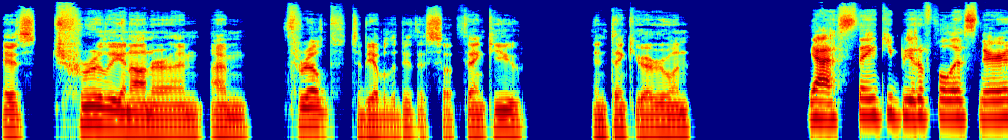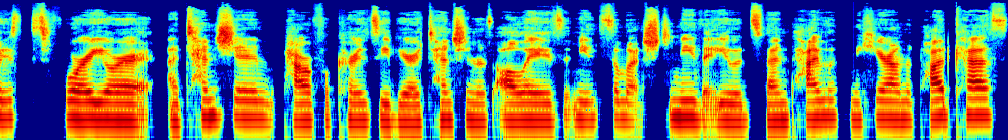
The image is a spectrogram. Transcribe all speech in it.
It's truly an honor. I'm I'm thrilled to be able to do this. So thank you. And thank you everyone. Yes, thank you, beautiful listeners, for your attention, powerful currency of your attention as always. It means so much to me that you would spend time with me here on the podcast.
